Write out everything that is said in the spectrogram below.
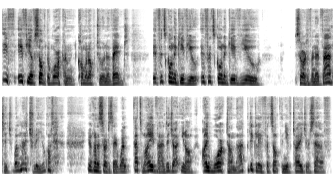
if if you have something working coming up to an event, if it's going to give you, if it's going to give you sort of an advantage, well, naturally, you're going to you're going to sort of say, well, that's my advantage. I, you know, I worked on that, particularly if it's something you've tied yourself.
